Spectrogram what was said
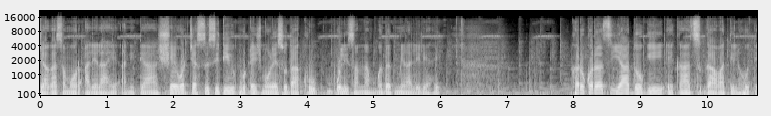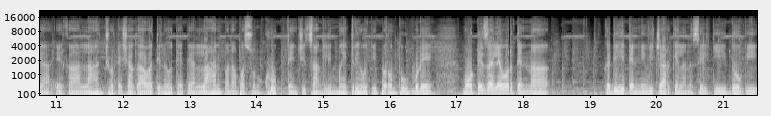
जगासमोर आलेला आहे आणि त्या शेवटच्या सी सी टी व्ही फुटेजमुळे सुद्धा खूप पोलिसांना मदत मिळालेली आहे. खरोखरच या दोघी एकाच गावातील होत्या एका लहान छोट्याशा गावातील होत्या. त्या लहानपणापासून खूप त्यांची चांगली मैत्री होती परंतु पुढे मोठे झाल्यावर त्यांना कधीही त्यांनी विचार केला नसेल की दोघी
